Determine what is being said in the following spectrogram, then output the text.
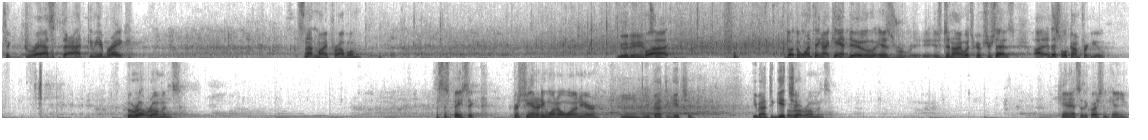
to grasp that? Give me a break. It's not my problem. Good answer. But the, the one thing I can't do is, is deny what Scripture says. Uh, this will comfort you. Who wrote Romans? This is basic Christianity 101 here. Mm, he about to get you. He about to get Who you. wrote Romans? Can't answer the question, can you?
